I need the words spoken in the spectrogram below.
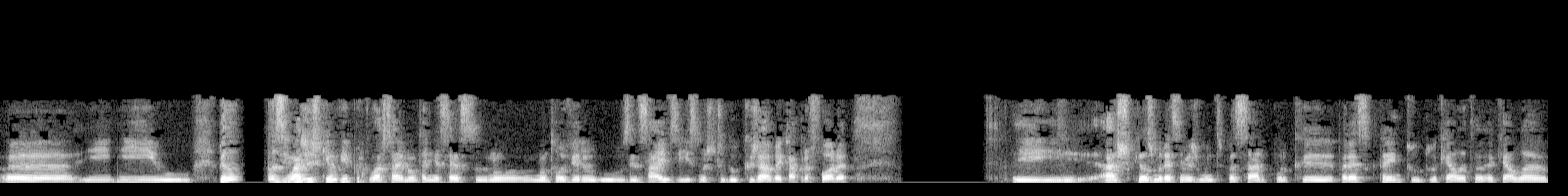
uh, e, e o, pelas imagens que eu vi, porque lá está, eu não tenho acesso, não, não estou a ver os ensaios e isso, mas tudo o que já veio cá para fora. E acho que eles merecem mesmo muito passar porque parece que têm tudo, aquela, aquela,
